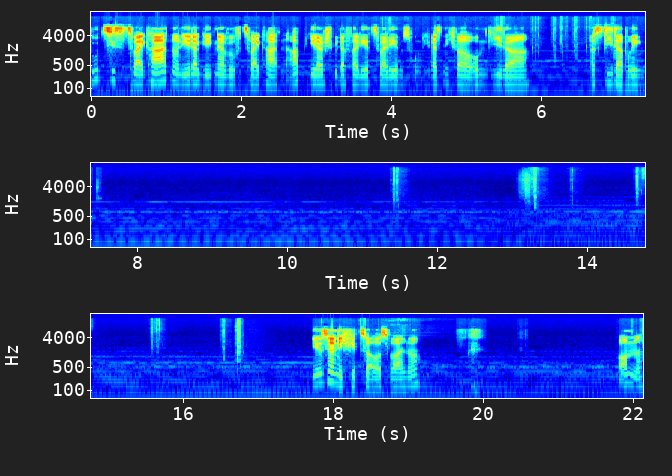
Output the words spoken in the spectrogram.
Du ziehst zwei Karten und jeder Gegner wirft zwei Karten ab. Jeder Spieler verliert zwei Lebenspunkte. Ich weiß nicht, warum die da... Was die da bringt. Hier ist ja nicht viel zur Auswahl, ne? Komm, ne?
